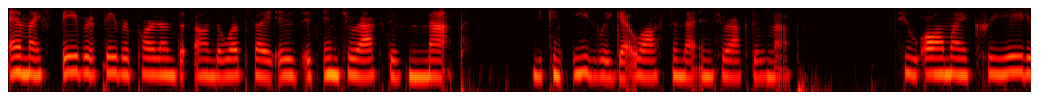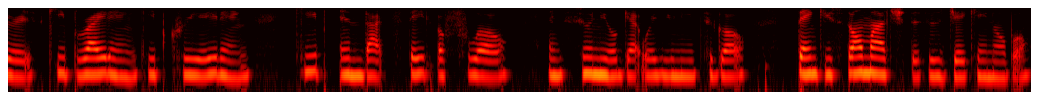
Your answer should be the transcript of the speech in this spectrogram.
And my favorite favorite part on the on the website is its interactive map. You can easily get lost in that interactive map to all my creators keep writing, keep creating, keep in that state of flow, and soon you'll get where you need to go. Thank you so much. This is JK Noble.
